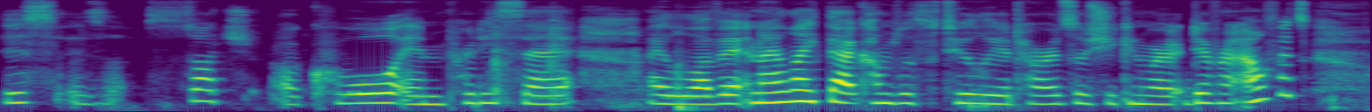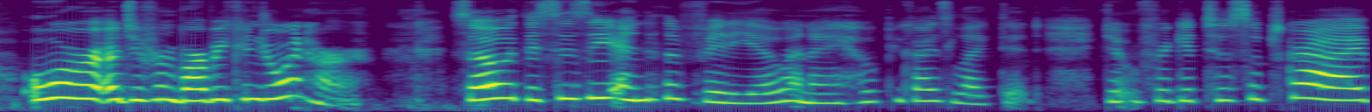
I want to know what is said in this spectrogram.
this is such a cool and pretty set. I love it. And I like that comes with two leotards so she can wear different outfits or a different Barbie can join her. So this is the end of the video and I hope you guys liked it. Don't forget to subscribe.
